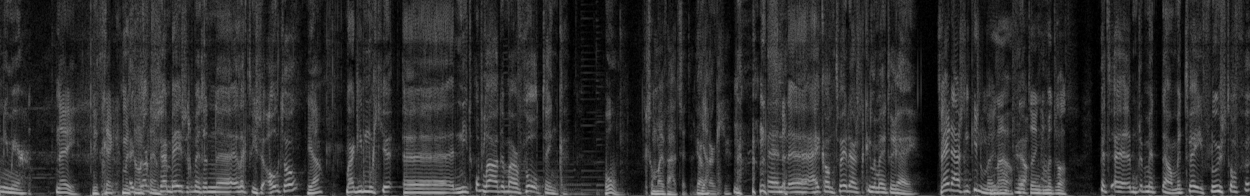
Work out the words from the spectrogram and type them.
mij niet meer. Nee, niet gek met zo'n stem. zijn bezig met een eh, elektrische auto. Ja? Maar die moet je eh, niet opladen, maar vol tanken. Oh, ik zal hem even uitzetten. Ja, dank je. en eh, hij kan 2000 kilometer rijden. 2000 kilometer? Maar vol Ja. tanken met wat? Met, eh, met, nou, met twee vloeistoffen.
